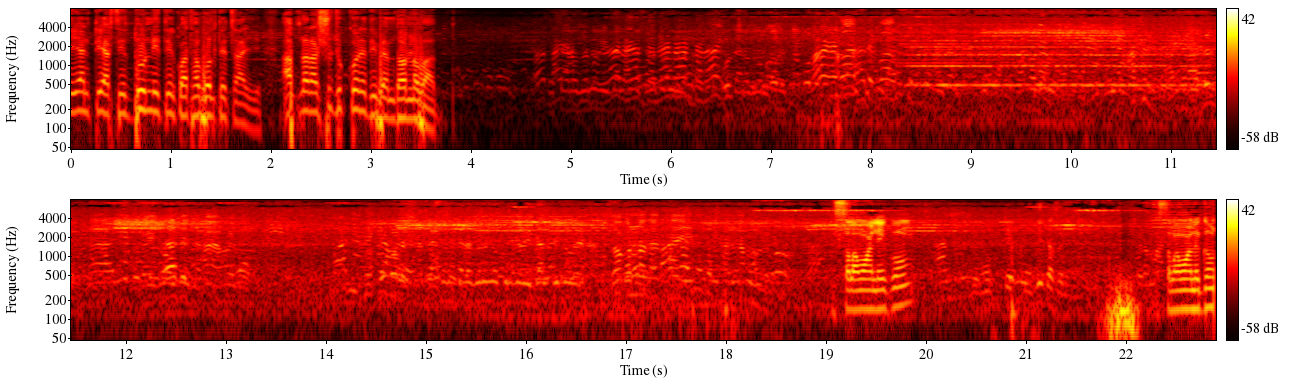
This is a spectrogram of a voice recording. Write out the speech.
এই এনটিআরসির দুর্নীতির কথা বলতে চাই। আপনারা সুযোগ করে দিবেন, ধন্যবাদ। আসসালামু আলাইকুম। আসসালামু আলাইকুম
